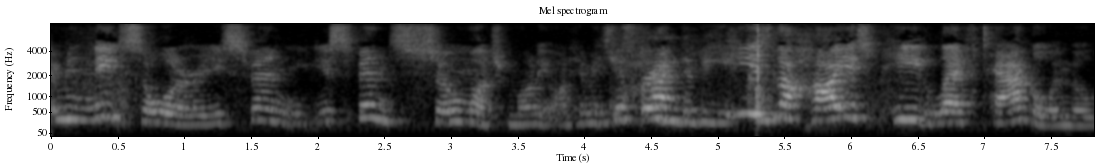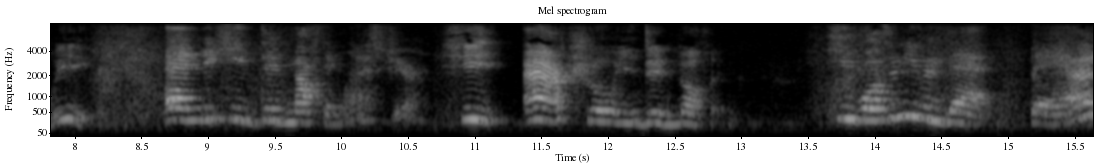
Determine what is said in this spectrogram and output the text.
I mean Nate Solder, you spend you spend so much money on him. He's Just for him to be. he's the highest paid left tackle in the league. And he did nothing last year. He actually did nothing. He wasn't even that bad.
